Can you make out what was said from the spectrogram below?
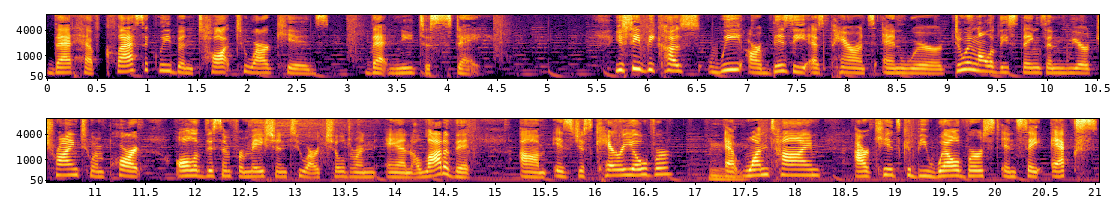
that have classically been taught to our kids that need to stay. You see, because we are busy as parents and we're doing all of these things and we are trying to impart all of this information to our children, and a lot of it um, is just carryover. Mm. At one time, our kids could be well versed in, say, X,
